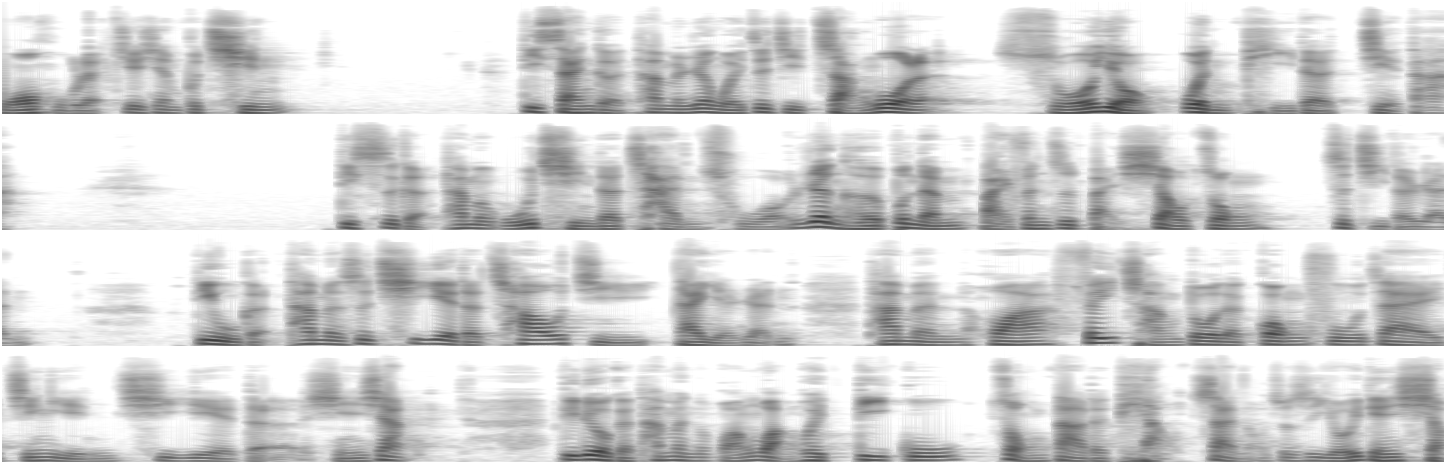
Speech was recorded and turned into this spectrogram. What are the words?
模糊了，界限不清。第三个，他们认为自己掌握了所有问题的解答。第四个，他们无情的铲除哦任何不能百分之百效忠自己的人。第五个，他们是企业的超级代言人，他们花非常多的功夫在经营企业的形象。第六个，他们往往会低估重大的挑战哦，就是有一点小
